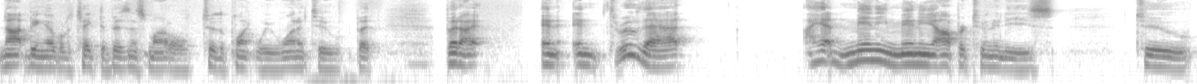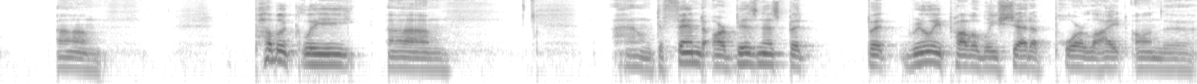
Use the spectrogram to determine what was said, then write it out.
not being able to take the business model to the point we wanted to. But but I and and through that, I had many many opportunities to um, publicly. Um, I don't know, defend our business, but but really probably shed a poor light on the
